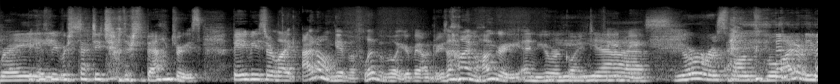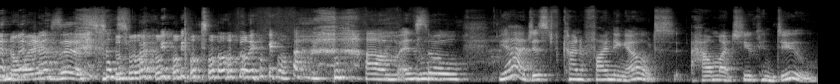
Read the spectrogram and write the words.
Right. because we respect each other's boundaries babies are like i don't give a flip about your boundaries i'm hungry and you are going to feed me yes, you're responsible. I don't even know I exist. totally. um, and so, yeah, just kind of finding out how much you can do.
